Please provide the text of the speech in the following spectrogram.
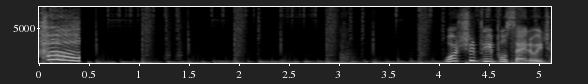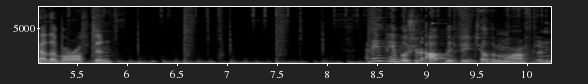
what should people say to each other more often? I think people should uplift each other more often.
